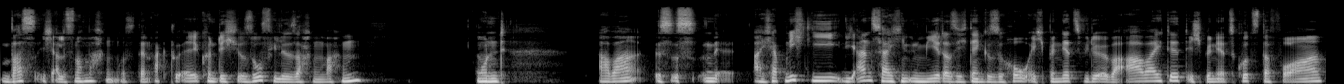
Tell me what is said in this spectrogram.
was ich alles noch machen muss. Denn aktuell könnte ich so viele Sachen machen. Und aber es ist, ich habe nicht die, die Anzeichen in mir, dass ich denke so, oh, ich bin jetzt wieder überarbeitet, ich bin jetzt kurz davor,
